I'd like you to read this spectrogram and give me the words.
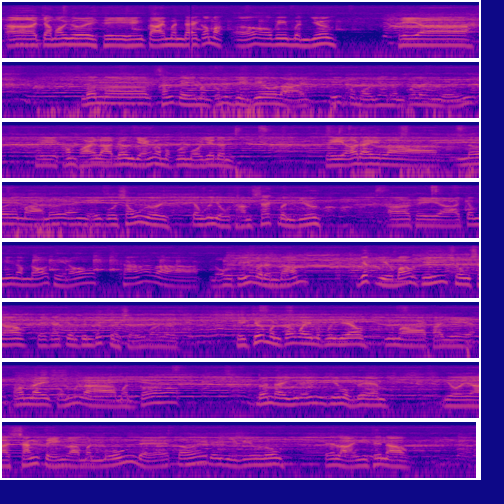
À, chào mọi người, thì hiện tại mình đang có mặt ở Hồ Viên Bình Dương. Thì ờ, à, nên à, ờ, sẵn tiện mình cũng review lại cái của mộ gia đình của Lê Nguyễn. Thì không phải là đơn giản là một ngôi mộ gia đình. Thì ở đây là nơi mà nơi an nghỉ của 6 người trong cái vụ thảm sát Bình Dương. À, Thì à, trong những năm đó thì nó khá là nổi tiếng và đình đám. Rất nhiều báo chí xôn xao, kể cả trên tin tức thời sự mọi người thì trước mình có quay một video nhưng mà tại vì hôm nay cũng là mình có đến đây với với một đứa em rồi à, sẵn tiện là mình muốn để tới để review luôn để lại như thế nào.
